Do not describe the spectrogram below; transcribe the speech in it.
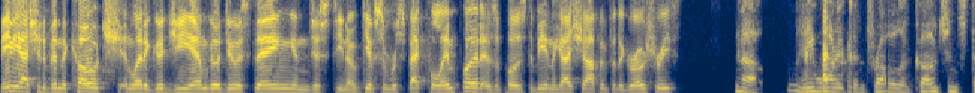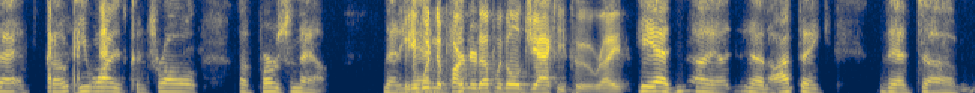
maybe I should have been the coach and let a good GM go do his thing and just you know give some respectful input as opposed to being the guy shopping for the groceries. No, he wanted control of coaching staff. Co- he wanted control of personnel. That he, He, had- wouldn't have partnered up with old Jackie Poo, right? He had, uh, know, I think that um,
